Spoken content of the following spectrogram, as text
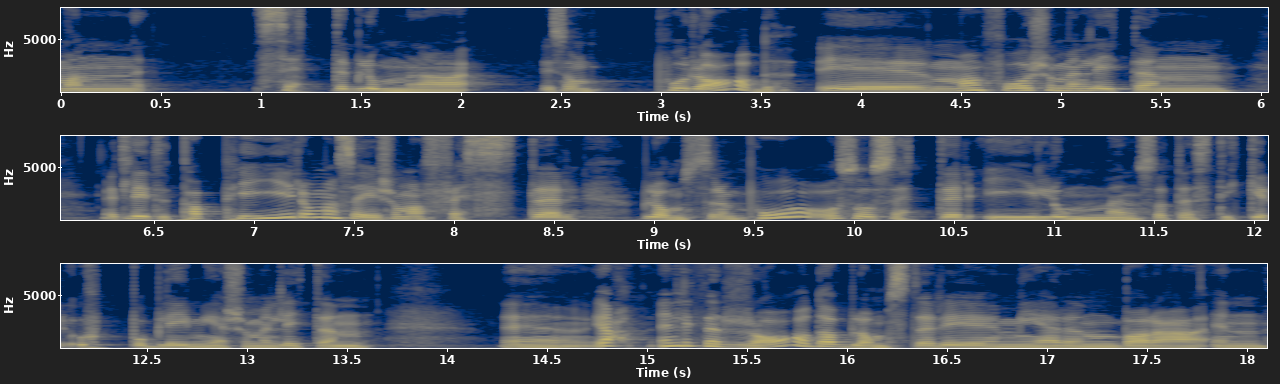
man sätter blommorna liksom på rad. Eh, man får som en liten, ett litet papir om man säger som man fäster blomstren på och så sätter i lommen så att det sticker upp och blir mer som en liten, eh, ja, en liten rad av blomster. Mer än bara en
